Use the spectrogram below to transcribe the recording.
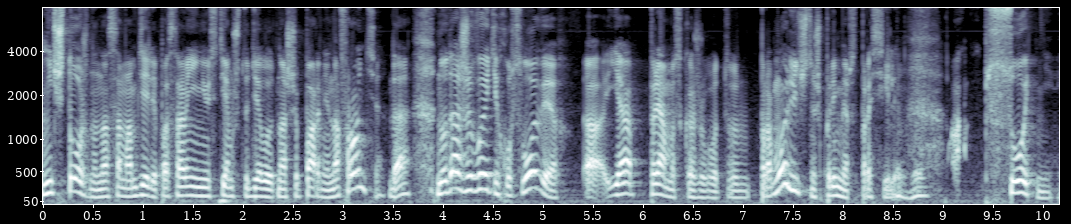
ничтожно на самом деле по сравнению с тем, что делают наши парни на фронте, да. Но даже в этих условиях, а, я прямо скажу, вот э, про мой личный пример спросили. Угу сотни,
